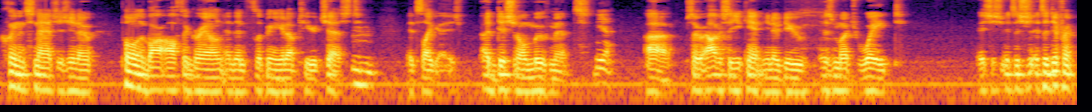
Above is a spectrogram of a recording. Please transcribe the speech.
clean and snatch is you know pulling the bar off the ground and then flipping it up to your chest. Mhm. It's like it's additional movements. Yeah. Uh, so obviously you can't you know do as much weight. It's just it's a it's a different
